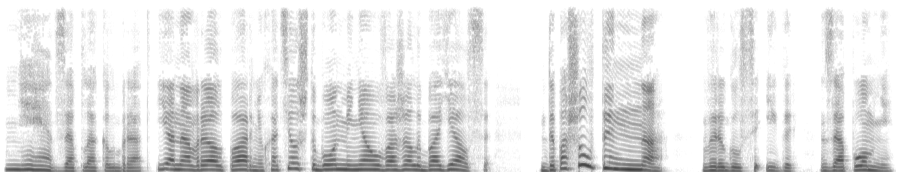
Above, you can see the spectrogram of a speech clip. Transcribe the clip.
«Нет», — заплакал брат, — «я наврал парню, хотел, чтобы он меня уважал и боялся». «Да пошел ты на!» — выругался Игорь. «Запомни,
